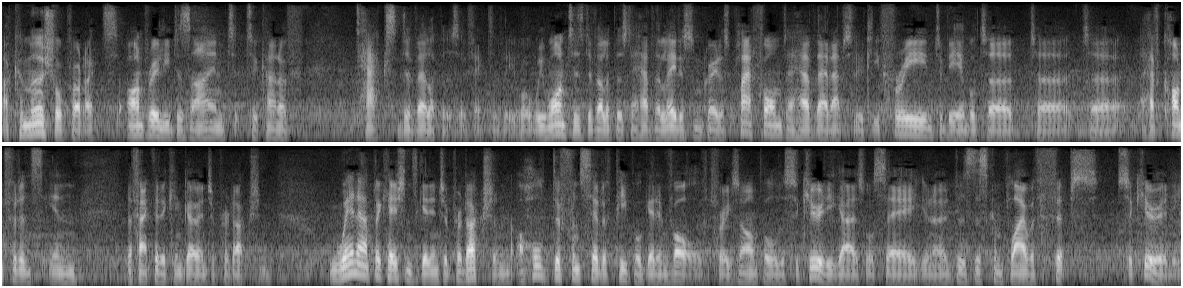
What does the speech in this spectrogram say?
our commercial products, aren't really designed to, to kind of tax developers effectively. What we want is developers to have the latest and greatest platform, to have that absolutely free, and to be able to, to, to have confidence in the fact that it can go into production. When applications get into production, a whole different set of people get involved. For example, the security guys will say, you know, does this comply with FIPS security?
